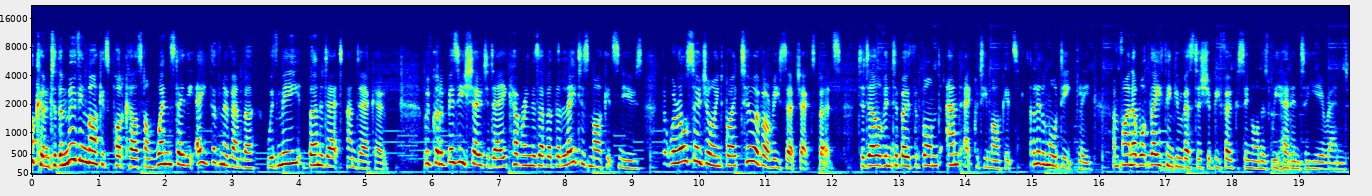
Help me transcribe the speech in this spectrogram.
Welcome to the Moving Markets podcast on Wednesday, the 8th of November, with me, Bernadette Anderko. We've got a busy show today covering, as ever, the latest markets news, but we're also joined by two of our research experts to delve into both the bond and equity markets a little more deeply and find out what they think investors should be focusing on as we head into year end.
